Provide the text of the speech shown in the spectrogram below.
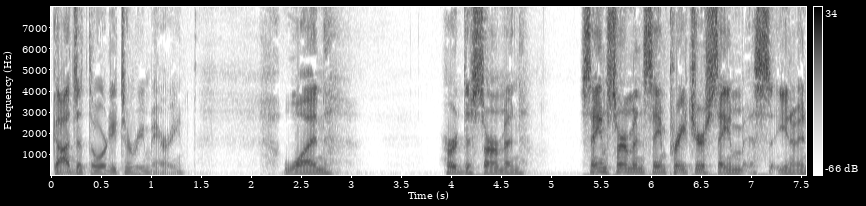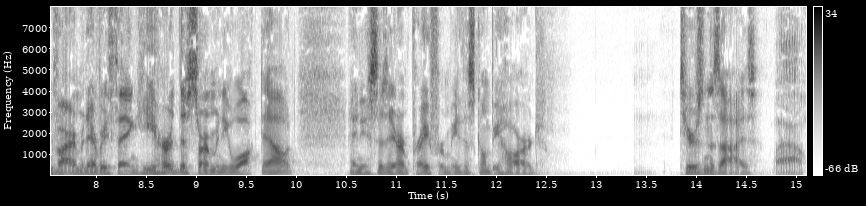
God's authority to remarry. One heard the sermon, same sermon, same preacher, same you know environment, everything. He heard the sermon, he walked out, and he says, "Aaron, pray for me. This is going to be hard." Tears in his eyes. Wow.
